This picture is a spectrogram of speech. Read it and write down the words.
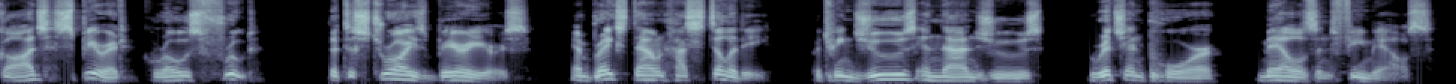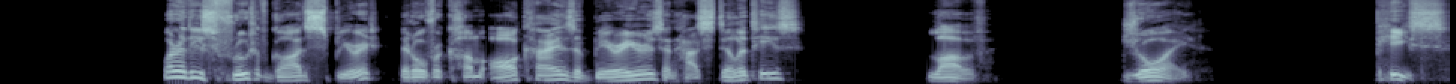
God's Spirit grows fruit that destroys barriers and breaks down hostility between Jews and non Jews, rich and poor, males and females. What are these fruit of God's Spirit that overcome all kinds of barriers and hostilities? Love, joy, peace,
